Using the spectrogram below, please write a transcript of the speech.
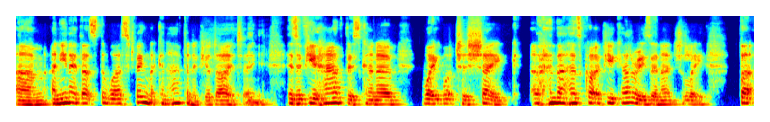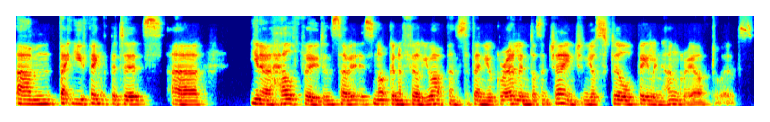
Um, and you know that's the worst thing that can happen if you're dieting is if you have this kind of Weight Watchers shake that has quite a few calories in actually, but um, but you think that it's uh, you know, a health food, and so it's not going to fill you up, and so then your ghrelin doesn't change, and you're still feeling hungry afterwards.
